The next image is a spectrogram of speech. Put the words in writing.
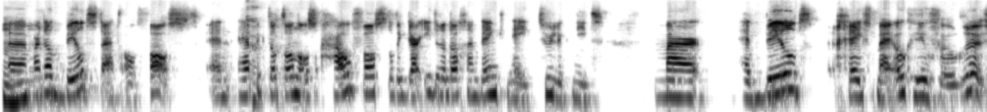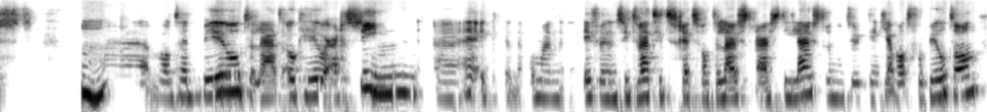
Eh, mhm. maar dat beeld staat al vast. En heb ik dat dan als houvast dat ik daar iedere dag aan denk? Nee, tuurlijk niet. Maar het beeld geeft mij ook heel veel rust. Eh, want het beeld laat ook heel erg zien. Uh, ik, om een, even een situatie te schetsen, want de luisteraars die luisteren natuurlijk, denk ja, wat voor beeld dan?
